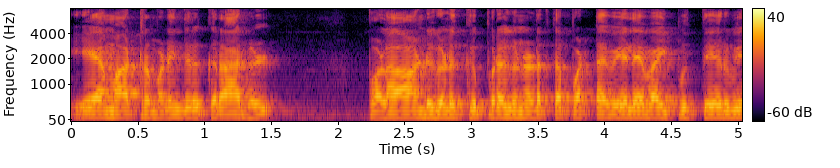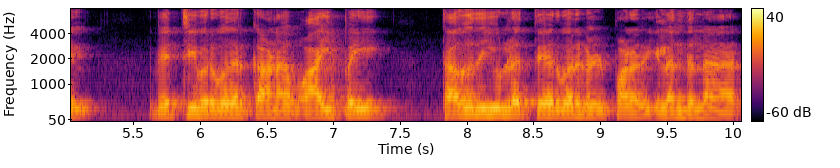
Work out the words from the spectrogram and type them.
ஏமாற்றமடைந்திருக்கிறார்கள் பல ஆண்டுகளுக்கு பிறகு நடத்தப்பட்ட வேலைவாய்ப்பு தேர்வில் வெற்றி பெறுவதற்கான வாய்ப்பை தகுதியுள்ள தேர்வர்கள் பலர் இழந்துள்ளனர்.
